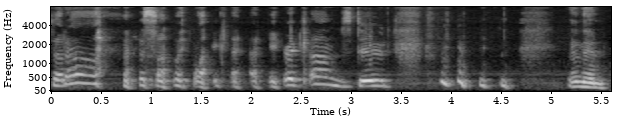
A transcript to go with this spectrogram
da da, something like that. Here it comes, dude. and then.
